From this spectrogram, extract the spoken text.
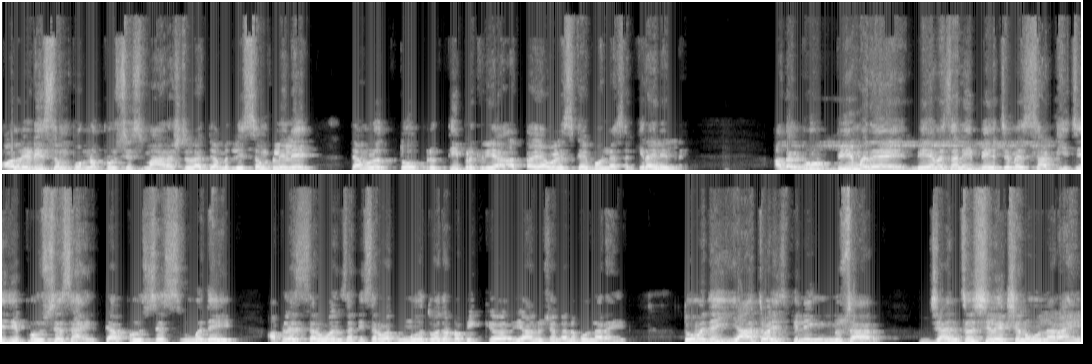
ऑलरेडी संपूर्ण प्रोसेस महाराष्ट्र राज्यामधली संपलेली. त्यामुळे त्यामुळं तो प्र- ती प्रक्रिया आता यावेळेस काही बोलण्यासारखी राहिलेली नाही. आता ग्रुप बी मध्ये बीएमएस आणि बीएचएमएस साठीची जी प्रोसेस आहे त्या प्रोसेस मध्ये आपल्या सर्वांसाठी सर्वात महत्त्वाचा टॉपिक या अनुषंगानं बोलणार आहे. तो म्हणजे या चॉईस फिलिंगनुसार ज्यांचं सिलेक्शन होणार आहे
